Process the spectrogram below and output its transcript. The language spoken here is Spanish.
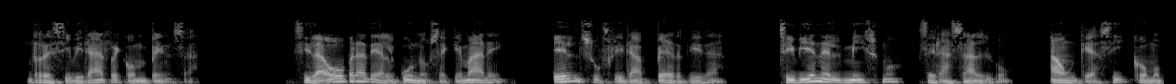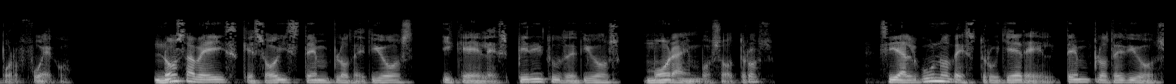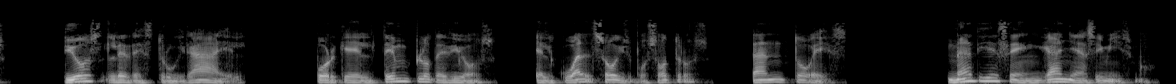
recibirá recompensa. Si la obra de alguno se quemare, él sufrirá pérdida, si bien él mismo será salvo, aunque así como por fuego. ¿No sabéis que sois templo de Dios y que el Espíritu de Dios mora en vosotros? Si alguno destruyere el templo de Dios, Dios le destruirá a él, porque el templo de Dios, el cual sois vosotros, tanto es. Nadie se engaña a sí mismo.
